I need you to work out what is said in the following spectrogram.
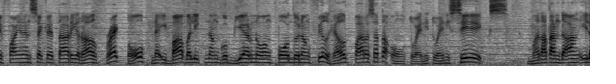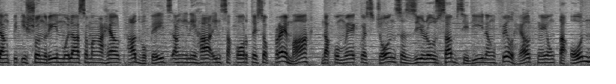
ni Finance Secretary Ralph Recto na ibabalik ng gobyerno ang pondo ng PhilHealth para sa taong 2026. Matatandaang ilang petisyon rin mula sa mga health advocates ang inihain sa Korte Suprema na kumekwestiyon sa zero subsidy ng PhilHealth ngayong taon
